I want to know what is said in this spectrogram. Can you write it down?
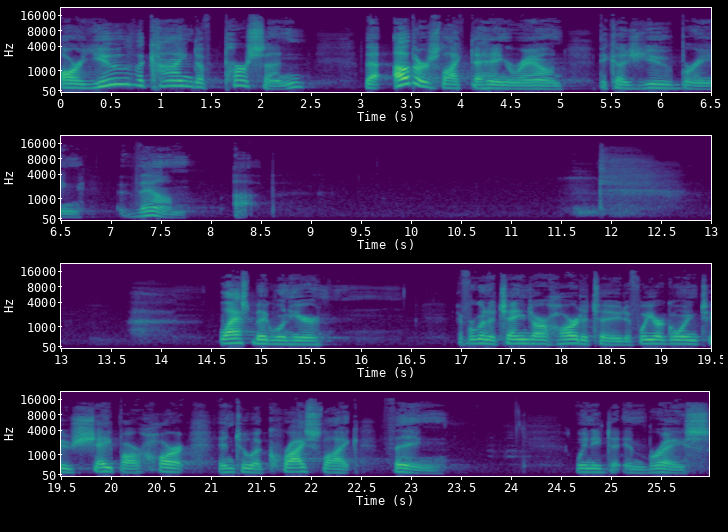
are you the kind of person that others like to hang around because you bring them Last big one here. If we're going to change our heartitude, if we are going to shape our heart into a Christ like thing, we need to embrace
